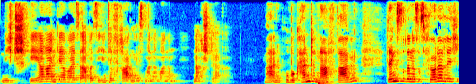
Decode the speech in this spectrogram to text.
nicht schwerer in der Weise, aber sie hinterfragen es meiner Meinung nach stärker. Mal eine provokante Nachfrage. Denkst du denn, es ist förderlich,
